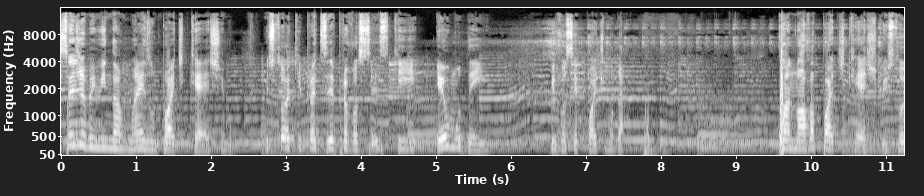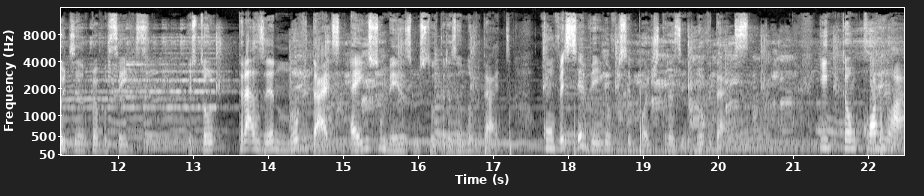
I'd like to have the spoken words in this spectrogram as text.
Seja bem-vindo a mais um podcast. Estou aqui para dizer para vocês que eu mudei e você pode mudar. Com a nova podcast que eu estou dizendo para vocês, estou trazendo novidades. É isso mesmo, estou trazendo novidades. Com o VC Veiga você pode trazer novidades. Então corre lá,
